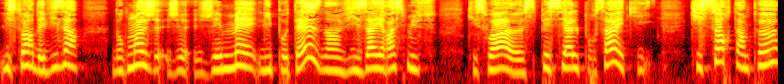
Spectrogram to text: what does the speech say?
l'histoire des visas. Donc moi, j'émets l'hypothèse d'un visa Erasmus qui soit euh, spécial pour ça et qui qui sortent un peu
